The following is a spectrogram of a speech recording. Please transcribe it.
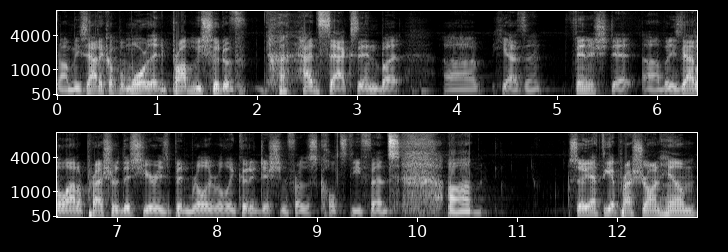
Um, he's had a couple more that he probably should have had sacks in, but uh, he hasn't finished it. Uh, but he's got a lot of pressure this year. He's been really, really good addition for this Colts defense. Um, so you have to get pressure on him.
